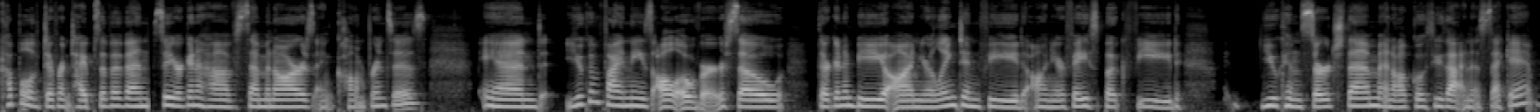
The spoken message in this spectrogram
couple of different types of events. So, you're going to have seminars and conferences, and you can find these all over. So, they're going to be on your LinkedIn feed, on your Facebook feed. You can search them, and I'll go through that in a second.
